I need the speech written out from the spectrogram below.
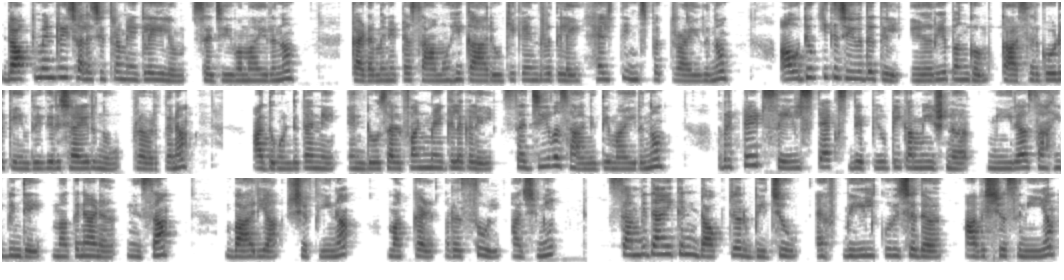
ഡോക്യുമെന്ററി ചലച്ചിത്ര മേഖലയിലും സജീവമായിരുന്നു. കടമനിട്ട സാമൂഹിക ആരോഗ്യ കേന്ദ്രത്തിലെ ഹെൽത്ത് ഇൻസ്പെക്ടറായിരുന്നു. ഔദ്യോഗിക ജീവിതത്തിൽ ഏറിയ പങ്കും കാസർഗോഡ് കേന്ദ്രീകരിച്ചായിരുന്നു പ്രവർത്തനം. അതുകൊണ്ട് തന്നെ എൻഡോസൾഫാൻ മേഖലകളിൽ സജീവ സാന്നിധ്യമായിരുന്നു. Retired sales tax deputy commissioner Meera സാഹിബിന്റെ മകനാണ് നിസാം. ഭാര്യ ഷഫീന മക്കൾ റസൂൽ അജ്മി. സംവിധായകൻ ഡോക്ടർ ബിജു എഫ് ബിയിൽ കുറിച്ചത് അവിശ്വസനീയം.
